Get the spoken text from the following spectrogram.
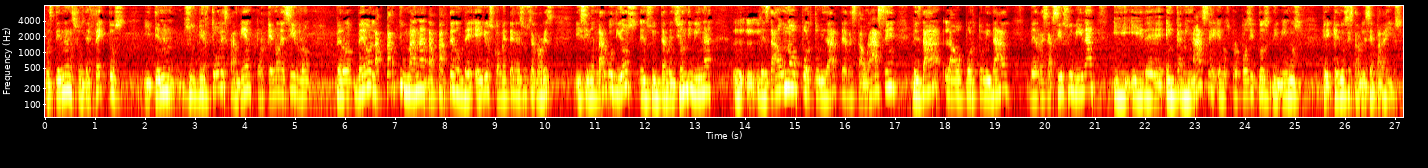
pues tienen sus defectos y tienen sus virtudes también, ¿por qué no decirlo? Pero veo la parte humana, la parte donde ellos cometen esos errores y sin embargo Dios en su intervención divina les da una oportunidad de restaurarse, les da la oportunidad de resarcir su vida y, de encaminarse en los propósitos divinos que, Dios establece para ellos.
